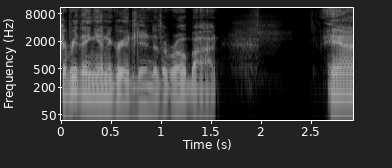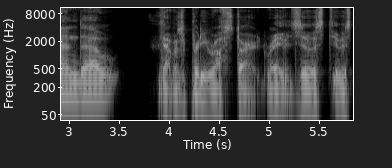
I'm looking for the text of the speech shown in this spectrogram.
Everything integrated into the robot. And uh, that was a pretty rough start right it was it was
